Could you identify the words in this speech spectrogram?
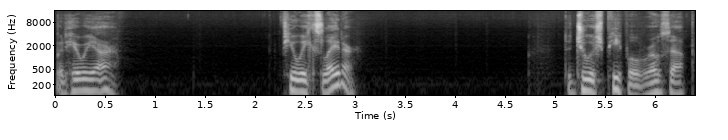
But here we are. A few weeks later, the Jewish people rose up.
